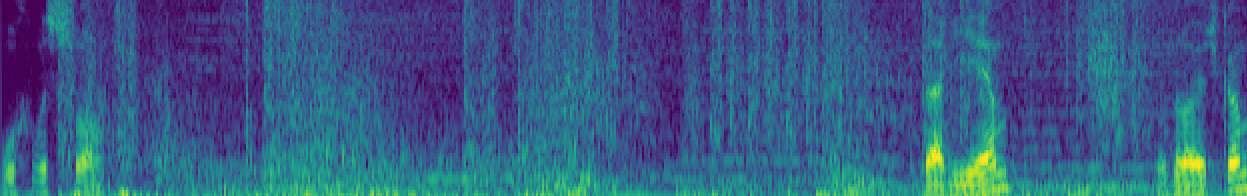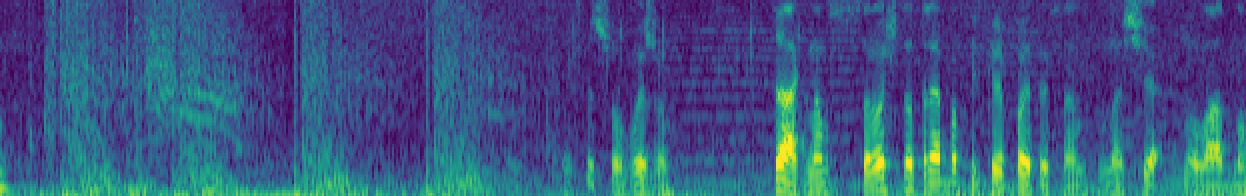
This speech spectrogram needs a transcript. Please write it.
Ух, ви що? Так, є. Здоровечко. Ух Ти що, вижив. Так, нам срочно треба підкріпитися. У нас ще. Ну ладно.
